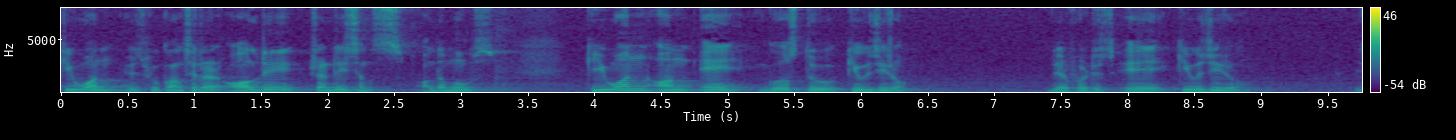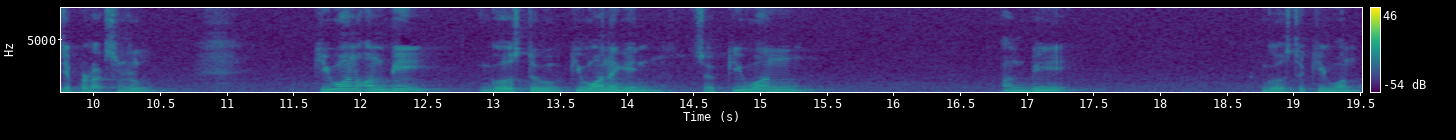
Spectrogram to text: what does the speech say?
q 1 if we consider all the transitions all the moves q 1 on A goes to q 0 therefore, it is A q 0 is a production rule q 1 on B goes to q 1 again. So, q 1 on B goes to q 1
